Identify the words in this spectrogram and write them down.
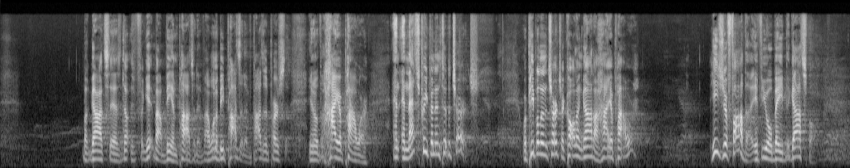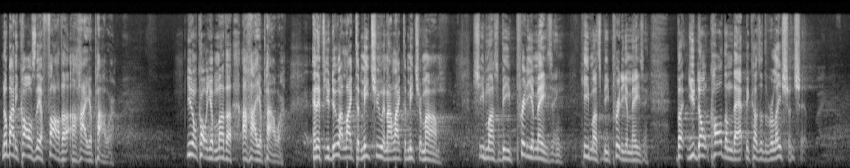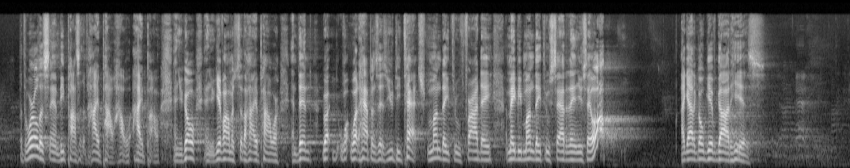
But God says, don't forget about being positive. I want to be positive, positive person, you know, the higher power. And, and that's creeping into the church. Where people in the church are calling God a higher power. He's your father if you obeyed the gospel. Nobody calls their father a higher power. You don't call your mother a higher power. And if you do, I'd like to meet you and I'd like to meet your mom. She must be pretty amazing. He must be pretty amazing. But you don't call them that because of the relationship. But the world is saying, be positive, high power, high power. And you go and you give homage to the higher power. And then what happens is you detach Monday through Friday, maybe Monday through Saturday, and you say, oh, I got to go give God his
